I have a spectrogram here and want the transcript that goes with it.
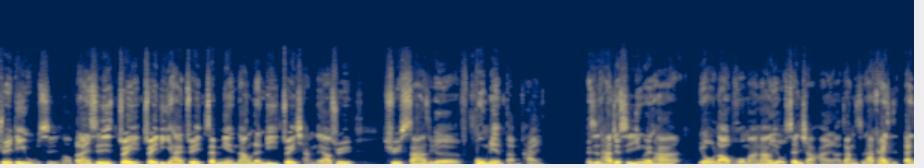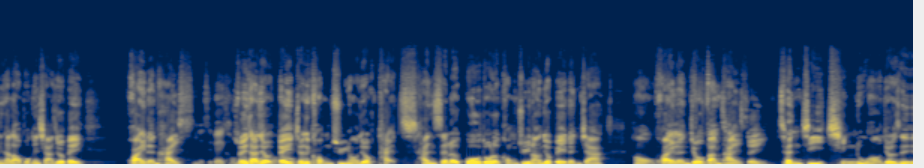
绝地武士哈，本来是最最厉害、最正面，然后能力最强的，要去去杀这个负面反派。可是他就是因为他有老婆嘛，然后有生小孩了这样子，他开始担心他老婆跟小孩就被坏人害死，也是被恐，所以他就对，就是恐惧哦，就太产生了过多的恐惧，然后就被人家。哦，坏人就反派，对，趁机侵入哦，就是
